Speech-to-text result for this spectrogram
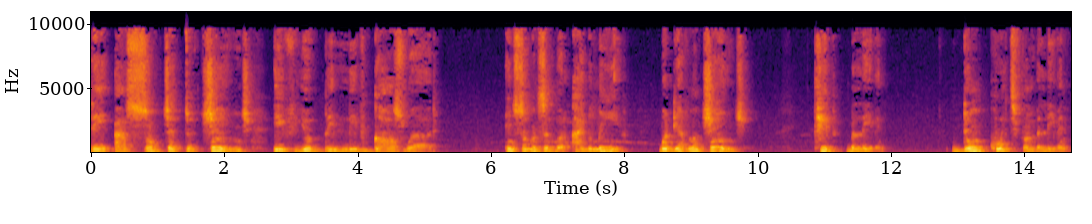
they are subject to change if you believe God's word. And someone said, But I believe, but they have not changed. Keep believing. Don't quit from believing.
